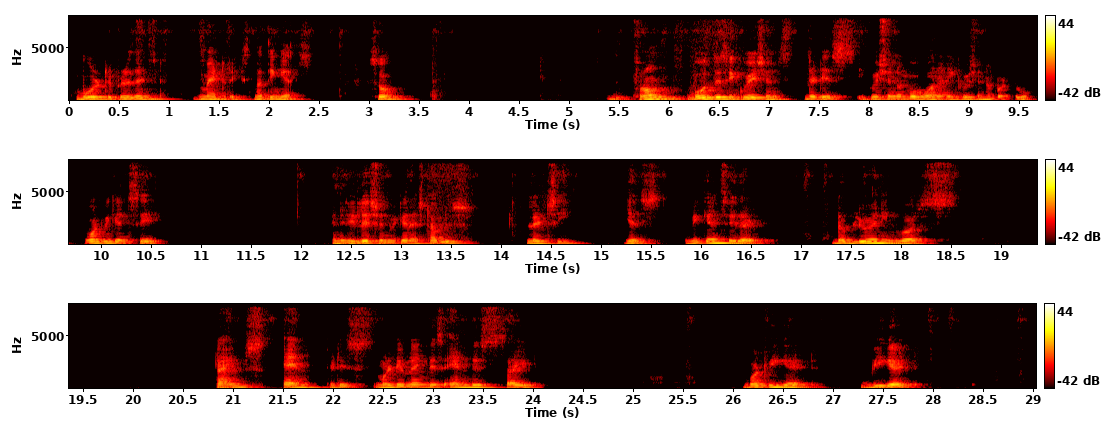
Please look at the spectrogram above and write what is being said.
Bold represent matrix nothing else. So from both these equations that is equation number 1 and equation number 2 what we can say? Any relation we can establish? Let's see. Yes we can say that wn inverse times n that is multiplying this n this side what we get? We get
